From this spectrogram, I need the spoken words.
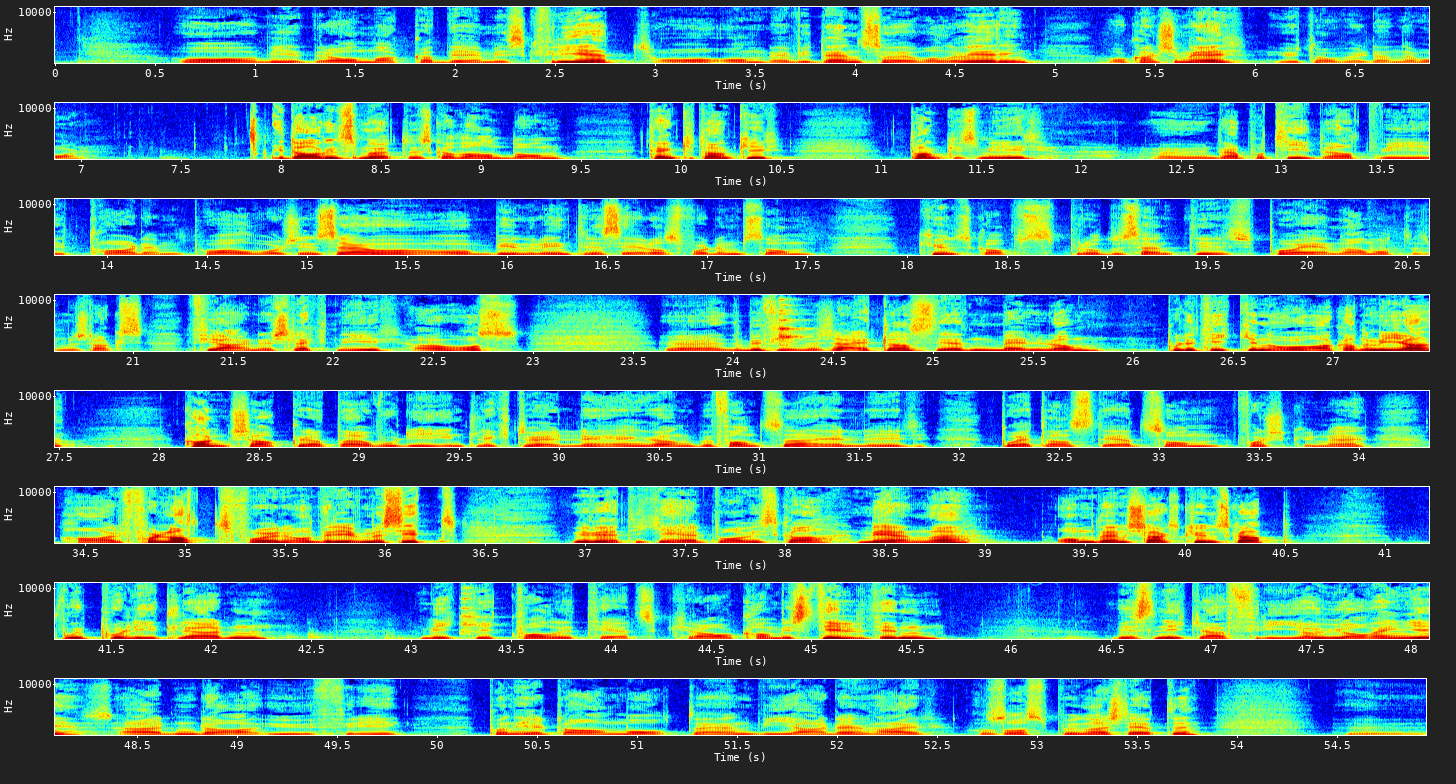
Og videre om akademisk frihet og om evidens og evaluering. Og kanskje mer utover denne våren. I dagens møte skal det handle om tenketanker, tankesmier, Eh, det er på tide at vi tar dem på alvor, syns jeg, og, og, begynner å interessere oss for dem som kunnskapsprodusenter på en eller annen måte, som en slags fjerne slektninger av oss. Eh, det befinner seg et eller annet sted mellom politikken og akademia. Kanskje akkurat der hvor de intellektuelle en gang befant seg, eller på et eller annet sted som forskerne har forlatt for å drive med sitt. Vi vet ikke helt hva vi skal mene om den slags kunnskap. Hvor pålitelig er den? Hvilke kvalitetskrav kan vi stille til den? Hvis den ikke er fri og uavhengig, så er den da ufri på en helt annen måte enn vi er det her hos oss på universitetet. Uh,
